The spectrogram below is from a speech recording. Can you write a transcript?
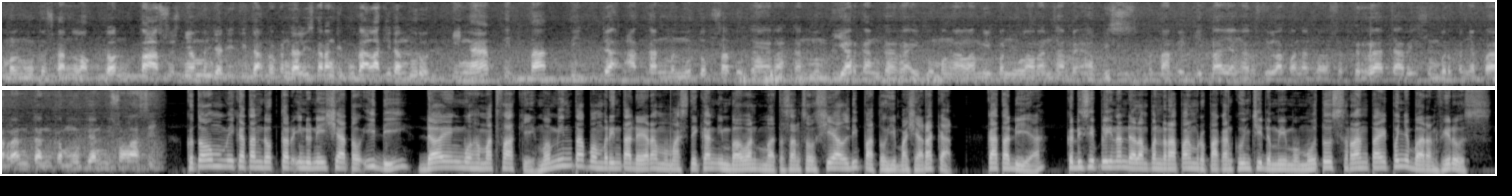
memutuskan lockdown, kasusnya menjadi tidak terkendali, sekarang dibuka lagi dan turun. Ingat, kita tidak akan menutup satu daerah dan membiarkan daerah itu mengalami penularan sampai habis. Tetapi kita yang harus dilakukan adalah segera cari sumber penyebaran dan kemudian isolasi. Ketua Umum Ikatan Dokter Indonesia atau IDI, Daeng Muhammad Fakih, meminta pemerintah daerah memastikan imbauan pembatasan sosial dipatuhi masyarakat. Kata dia, kedisiplinan dalam penerapan merupakan kunci demi memutus rantai penyebaran virus.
